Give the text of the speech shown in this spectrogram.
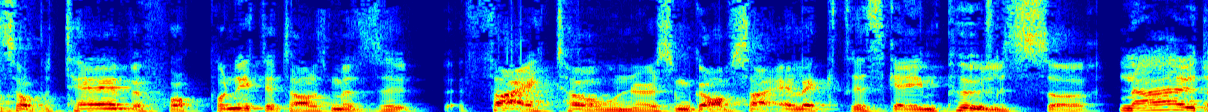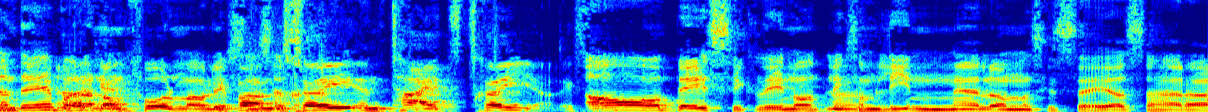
såg på tv-shop på 90-talet som hette typ thigh toner som gav så elektriska impulser. Nej, utan det är bara Okej. någon form av Det liksom... bara en, så här- tröj, en tight tröja liksom. Ja, basically. Något liksom linne eller om man ska säga så här.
